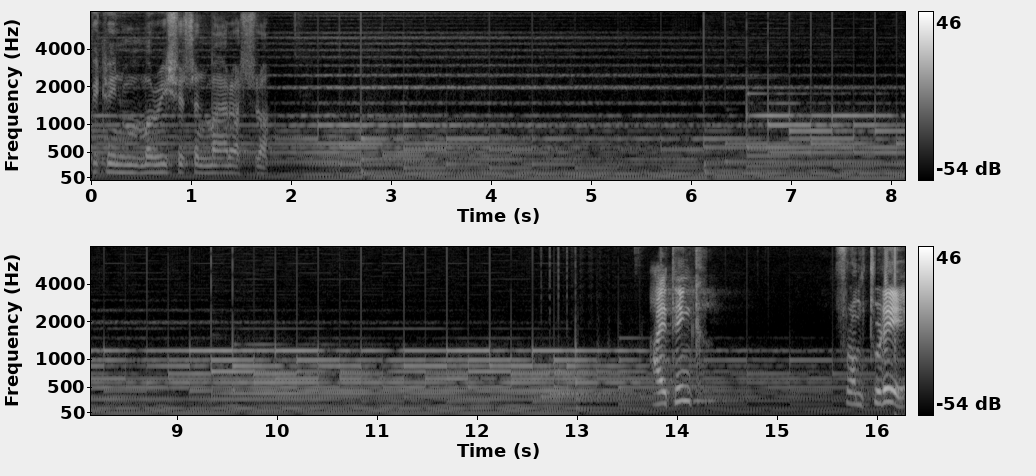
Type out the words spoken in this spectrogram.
between Mauritius and Maharashtra. I think from today,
